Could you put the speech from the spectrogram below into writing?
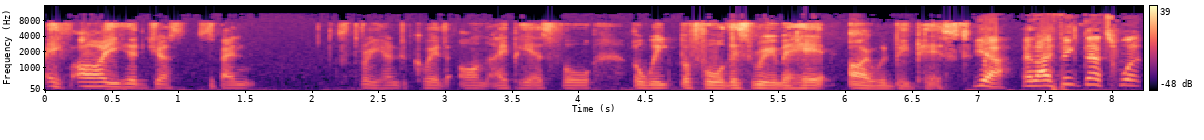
if I had just spent three hundred quid on a PS4 a week before this rumor hit, I would be pissed. Yeah, and I think that's what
